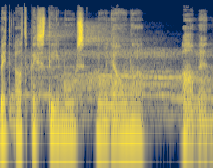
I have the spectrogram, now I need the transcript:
bet atpestī mūs no ļaunā. Āmen!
